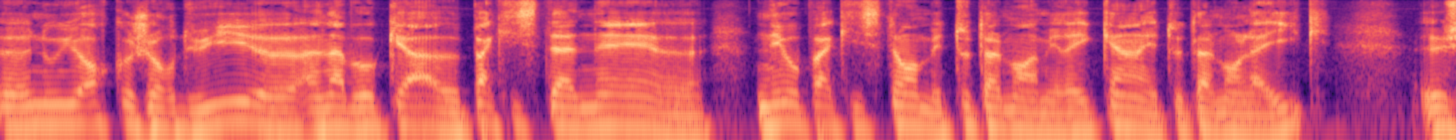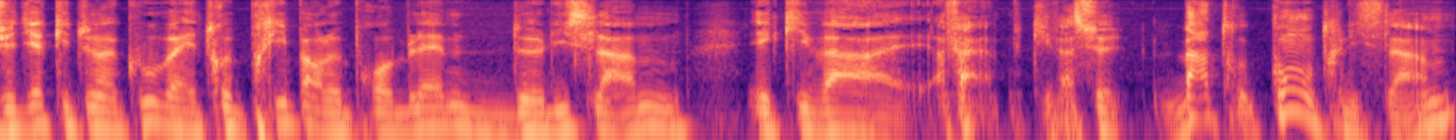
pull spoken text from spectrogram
Euh, New York aujourd'hui, euh, un avocat euh, pakistanais, né au Pakistan, mais totalement américain et totalement laïque, je veux dire, qui tout d'un coup va être pris par le problème de l'islam et qui va, enfin, qui va se battre contre l'islam.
